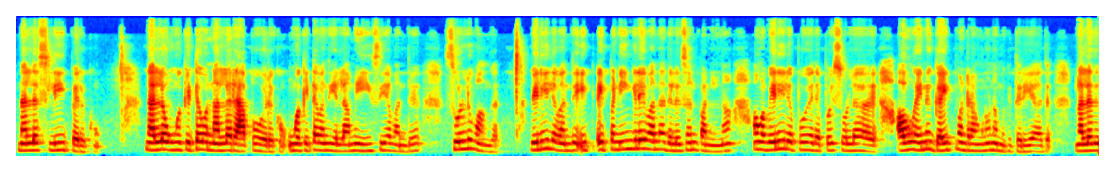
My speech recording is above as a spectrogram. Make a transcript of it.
நல்ல ஸ்லீப் இருக்கும். நல்ல உங்ககிட்ட ஒரு நல்ல ரேப்போ இருக்கும். உங்ககிட்ட வந்து எல்லாமே ஈஸியாக வந்து சொல்லுவாங்க. வெளியில் வந்து இப் இப்போ நீங்களே வந்து அதை லிசன் பண்ணலன்னா அவங்க வெளியில் போய் அதை போய் சொல்ல அவங்க என்ன கைட் பண்ணுறாங்கன்னு நமக்கு தெரியாது. நல்லது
